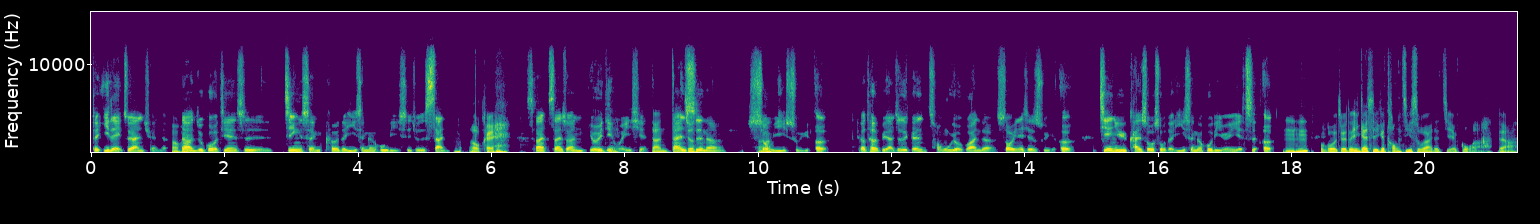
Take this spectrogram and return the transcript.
对一类最安全的。那如果今天是精神科的医生跟护理师，就是三 OK，三三算有一点危险，但但是呢，兽医属于二，比较特别啊，就是跟宠物有关的兽医那些是属于二。监狱看守所的医生跟护理人员也是二。嗯哼，不过我觉得应该是一个统计出来的结果啦，对啊，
